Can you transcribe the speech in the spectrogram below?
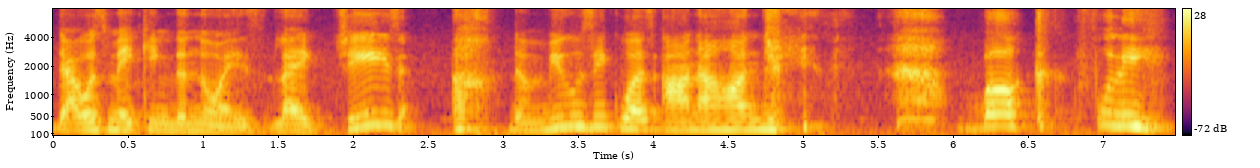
that was making the noise. Like, geez, ugh, the music was on a hundred buck fully.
